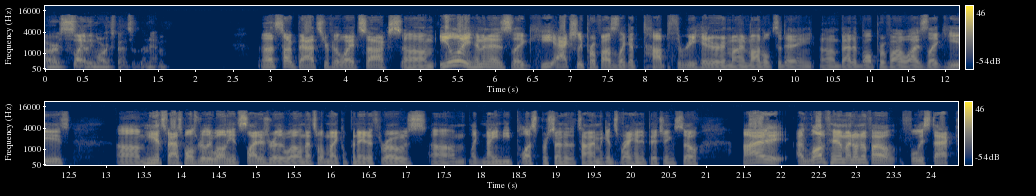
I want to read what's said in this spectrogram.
are slightly more expensive than him. Uh, let's talk bats here for the White Sox. Um, Eloy Jimenez, like he actually profiles like a top three hitter in my model today, um, batted ball profile wise. Like he's um, he hits fastballs really well and he hits sliders really well, and that's what Michael Pineda throws um, like ninety plus percent of the time against right-handed pitching. So I I love him. I don't know if I'll fully stack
